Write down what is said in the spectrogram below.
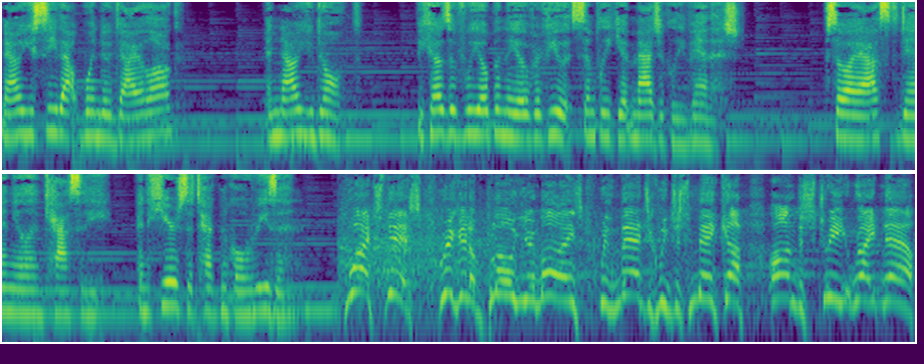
Now you see that window dialog? and now you don't. Because if we open the overview it simply get magically vanished. So I asked Daniel and Cassidy, and here's the technical reason. Watch this! We're gonna blow your minds with magic we just make up on the street right now!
